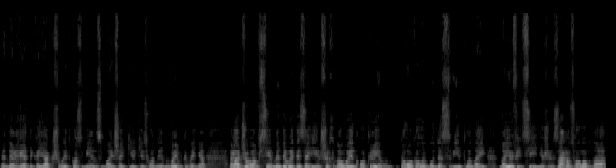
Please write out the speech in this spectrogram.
енергетика, як швидко зменшать кількість годин вимкнення. Раджу вам всім не дивитися інших новин, окрім того, коли буде світло. Най, найофіційніших. Зараз головна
